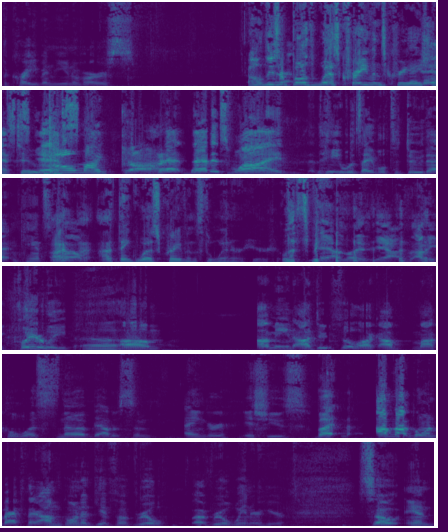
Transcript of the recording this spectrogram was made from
the Craven universe. Oh, these are both Wes Craven's creations Yes, too. yes. Oh my god! That that is why he was able to do that and cancel I, out. I, I think Wes Craven's the winner here. Let's be. yeah, yeah. I mean, clearly. Uh, Um, I mean, I do feel like I, Michael was snubbed out of some anger issues, but I'm not going back there. I'm going to give a real a real winner here. So in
